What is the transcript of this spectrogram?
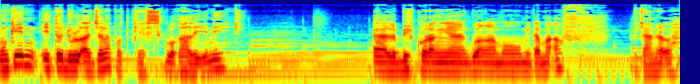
Mungkin itu dulu aja lah podcast gue kali ini uh, lebih kurangnya gue nggak mau minta maaf. Bercanda lah.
